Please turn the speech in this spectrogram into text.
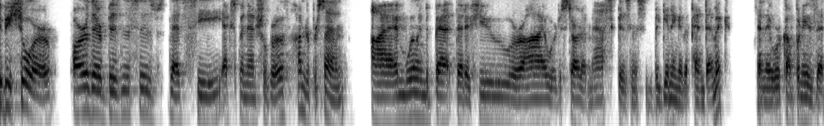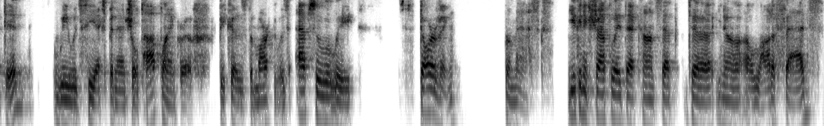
to be sure, are there businesses that see exponential growth? 100%. I'm willing to bet that if you or I were to start a mask business at the beginning of the pandemic, and there were companies that did, we would see exponential top line growth because the market was absolutely starving for masks. You can extrapolate that concept to, you know, a lot of fads.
